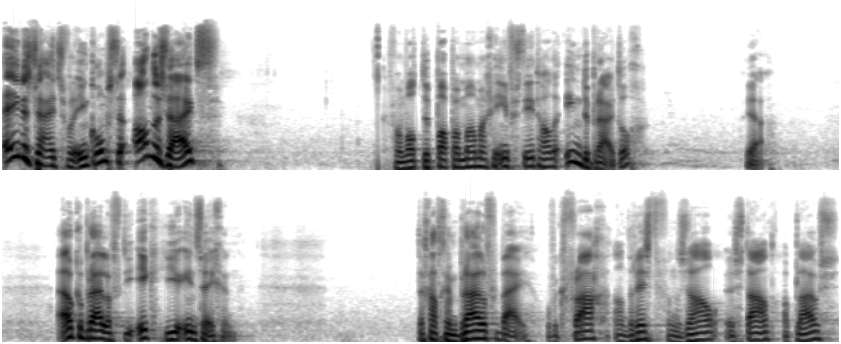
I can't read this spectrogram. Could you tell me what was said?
Enerzijds van inkomsten, anderzijds van wat de papa en mama geïnvesteerd hadden in de bruid, toch? Ja. Elke bruiloft die ik hier inzegen, er gaat geen bruiloft voorbij. Of ik vraag aan de rest van de zaal een staand applaus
